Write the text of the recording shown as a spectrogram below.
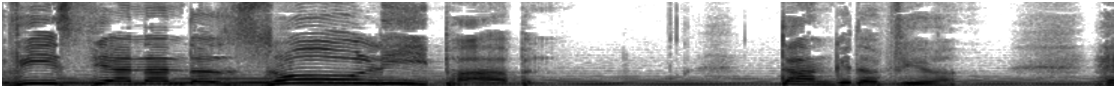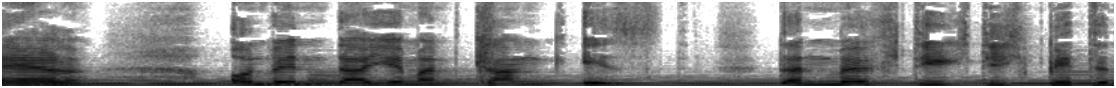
wie sie einander so lieb haben. Danke dafür, Herr. Und wenn da jemand krank ist, dann möchte ich dich bitten,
